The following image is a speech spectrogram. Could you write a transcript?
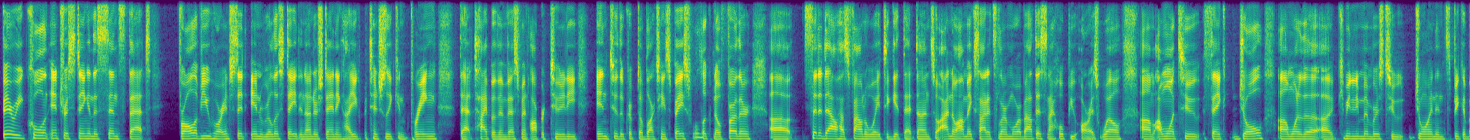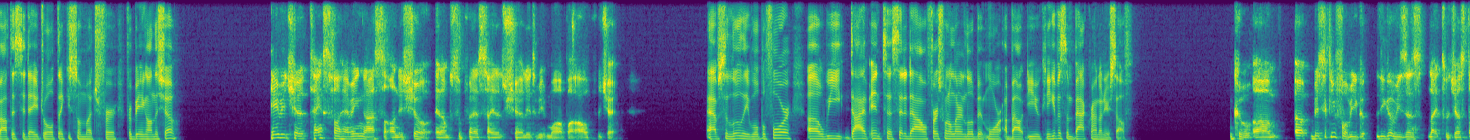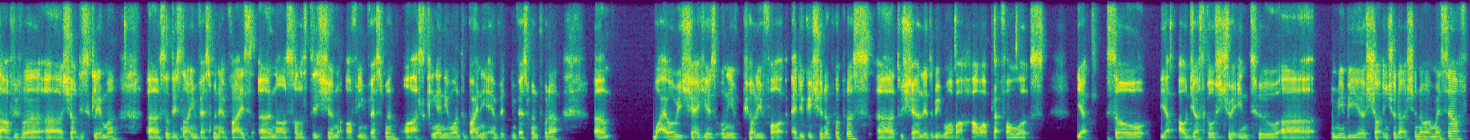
very cool and interesting in the sense that for all of you who are interested in real estate and understanding how you potentially can bring that type of investment opportunity into the crypto blockchain space, we'll look no further. Uh, CitaDAO has found a way to get that done. So I know I'm excited to learn more about this, and I hope you are as well. Um, I want to thank Joel, um, one of the uh, community members, to join and speak about this today. Joel, thank you so much for for being on the show. Hey, Richard. Thanks for having us on this show. And I'm super excited to share a little bit more about our project. Absolutely. Well, before uh, we dive into CitaDAO, first want to learn a little bit more about you. Can you give us some background on yourself? Cool. Um, uh, basically, for legal, reasons, like to just start off with a, a short disclaimer. Uh, so this is not investment advice, uh, not a solicitation of investment or asking anyone to buy any investment product. Um, whatever we share here is only purely for educational purpose uh, to share a little bit more about how our platform works. Yeah. So yeah, I'll just go straight into uh, maybe a short introduction about myself.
